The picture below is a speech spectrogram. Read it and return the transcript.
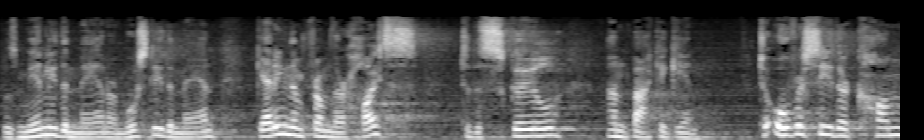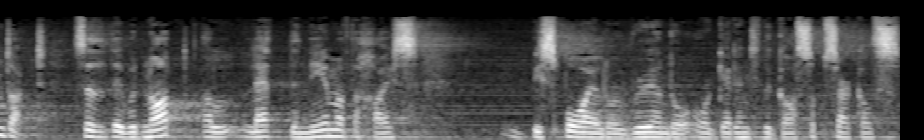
was mainly the men, or mostly the men, getting them from their house to the school and back again, to oversee their conduct so that they would not uh, let the name of the house be spoiled or ruined or, or get into the gossip circles.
